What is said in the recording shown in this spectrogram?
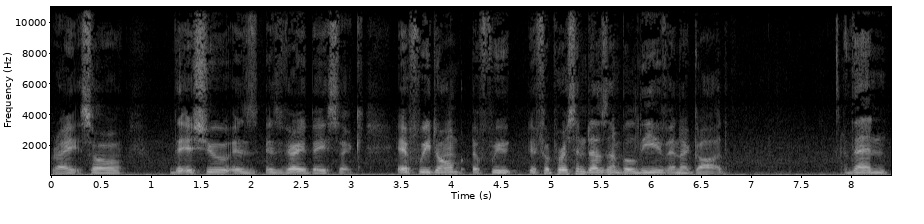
right? So the issue is is very basic. If we don't, if we, if a person doesn't believe in a God, then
